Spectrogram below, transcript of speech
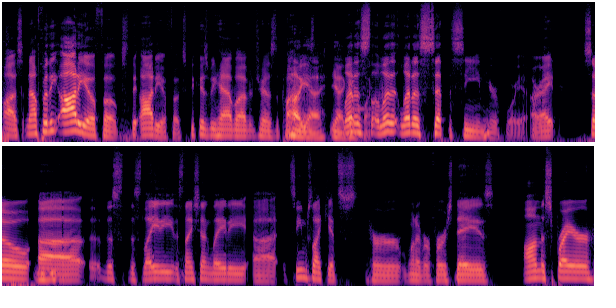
Pause. Now for the audio folks, the audio folks, because we have Avatar as the podcast. oh yeah yeah. let us for it. let it, let us set the scene here for you. All right. So uh, this this lady, this nice young lady, uh, it seems like it's her one of her first days on the sprayer.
